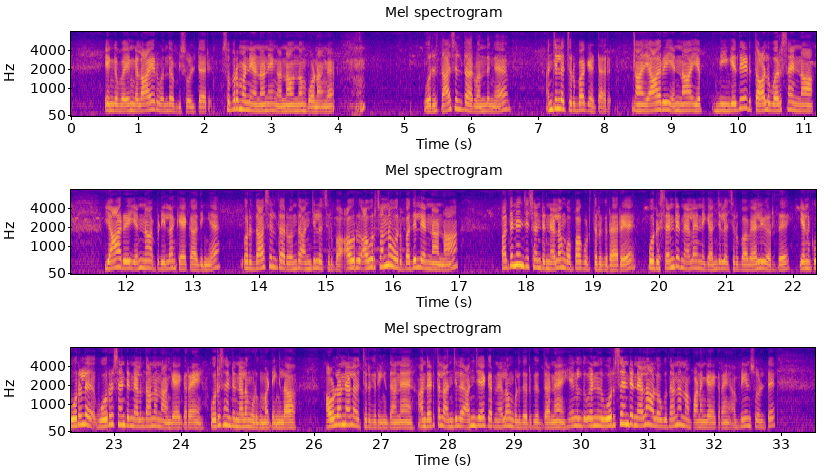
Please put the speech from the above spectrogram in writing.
எங்கள் எங்கள் லாயர் வந்து அப்படி சொல்லிட்டாரு. சுப்பிரமணிய அண்ணான்னு எங்கள் அண்ணாவும் தான் போனாங்க. ஒரு தாசில்தார் வந்துங்க அஞ்சு லட்ச ரூபாய் கேட்டார். நான் யார் என்ன எப் நீங்கள் எது எடுத்தாலும் வருஷம் என்ன யார் என்ன அப்படிலாம் கேட்காதீங்க. ஒரு தாசில்தார் வந்து அஞ்சு லட்ச ரூபாய். அவர் அவர் சொன்ன ஒரு பதில் என்னன்னா பதினஞ்சு சென்ட் நிலம் உங்கள் அப்பா கொடுத்துருக்குறாரு. ஒரு சென்ட் நிலம் இன்றைக்கி அஞ்சு லட்ச ரூபாய் வேல்யூ வருது. எனக்கு ஒரு ல- ஒரு சென்ட் நிலம் தானே நான் கேட்குறேன் ஒரு சென்ட் நிலம் கொடுக்க மாட்டிங்களா? அவ்வளோ நிலம் வச்சுருக்கிறீங்க தானே. அந்த இடத்துல அஞ்சு அஞ்சு ஏக்கர் நிலம் உங்களுக்கு இருக்குது தானே. எங்களுக்கு எனது ஒரு சென்ட் நிலம் அளவுக்கு தானே நான் பணம் கேட்குறேன் அப்படின்னு சொல்லிட்டு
